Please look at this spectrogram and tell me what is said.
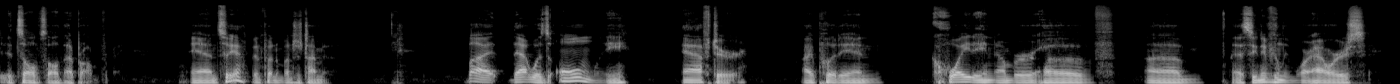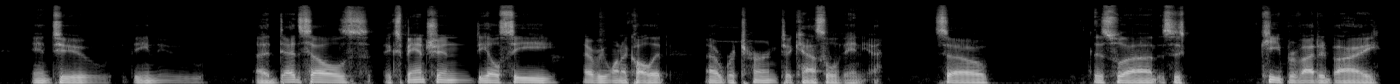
it solves all that problem for me. And so yeah, I've been putting a bunch of time in it. But that was only after I put in quite a number of um, uh, significantly more hours into the new uh, Dead Cells expansion DLC, however you want to call it, uh, Return to Castlevania. So this uh, this is key provided by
